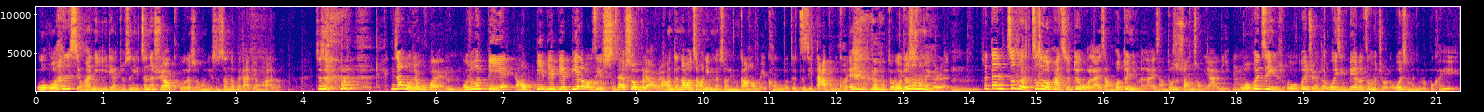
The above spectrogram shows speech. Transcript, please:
我我很喜欢你一点，就是你真的需要哭的时候，你是真的会打电话的，就是你知道我就不会，我就会憋，然后憋憋憋憋到我自己实在受不了，然后等到我找你们的时候，你们刚好没空，我就自己大崩溃，就我就是这么一个人，嗯，就但这个这个的话，其实对我来讲或对你们来讲都是双重压力，我会自己我会觉得我已经憋了这么久了，为什么你们不可以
